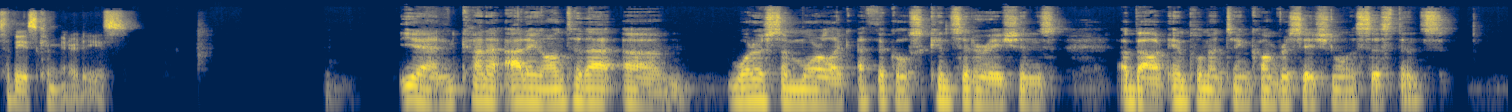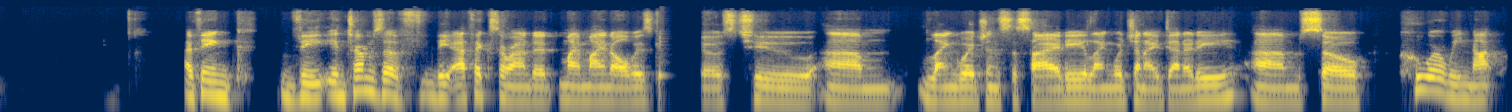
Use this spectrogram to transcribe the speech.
to these communities. Yeah, and kind of adding on to that, um, what are some more like ethical considerations about implementing conversational assistance? I think the in terms of the ethics around it, my mind always goes to um, language and society, language and identity. Um, so who are we not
